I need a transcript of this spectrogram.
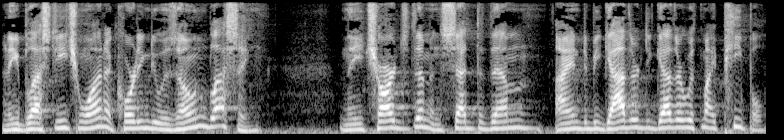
And he blessed each one according to his own blessing. And he charged them and said to them, I am to be gathered together with my people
